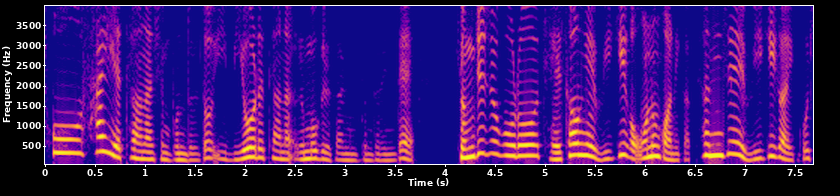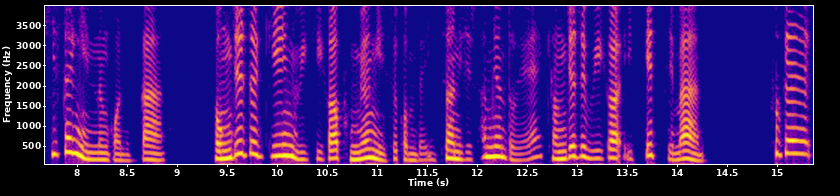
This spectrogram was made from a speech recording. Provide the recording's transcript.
초 사이에 태어나신 분들도 이 미월에 태어난 을목일간인 분들인데 경제적으로 재성의 위기가 오는 거니까 편재의 위기가 있고 희생이 있는 거니까 경제적인 위기가 분명히 있을 겁니다. 2023년도에 경제적 위기가 있겠지만 크게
